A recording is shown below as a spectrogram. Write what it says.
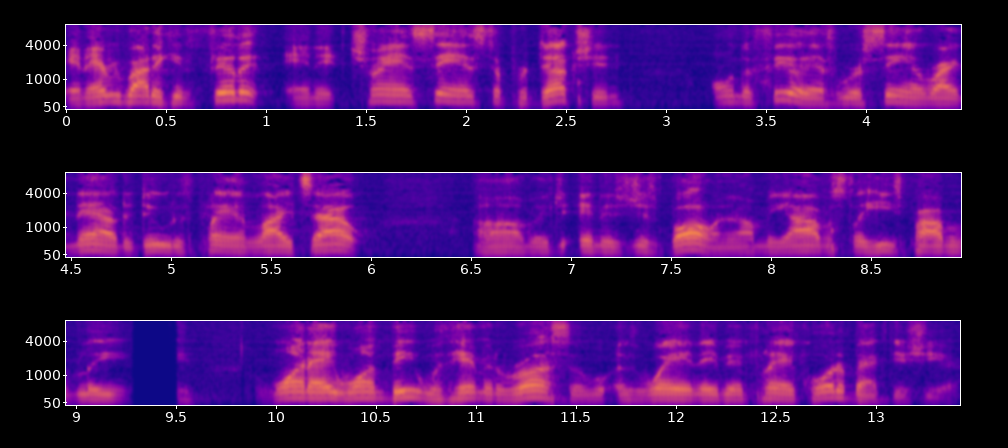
And everybody can feel it, and it transcends to production on the field as we're seeing right now. The dude is playing lights out, um, and, and is just balling. I mean, obviously he's probably one A, one B with him and Russ is way they've been playing quarterback this year.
